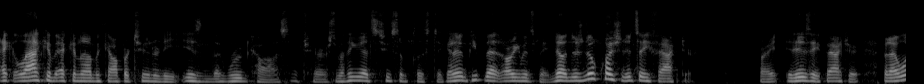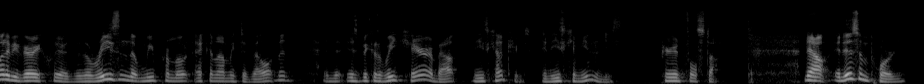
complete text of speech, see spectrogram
ec- lack of economic opportunity is the root cause of terrorism. I think that's too simplistic. I know people that argument's made. No, there's no question. It's a factor. Right, it is a factor, but I want to be very clear that the reason that we promote economic development is because we care about these countries and these communities. Period. Full stop. Now, it is important,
